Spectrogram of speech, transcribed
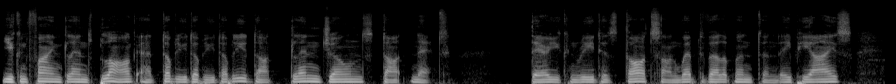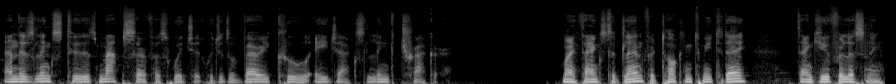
You can find Glenn's blog at www.glennjones.net. There you can read his thoughts on web development and APIs, and there's links to his Mapsurface widget, which is a very cool Ajax link tracker. My thanks to Glenn for talking to me today. Thank you for listening.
